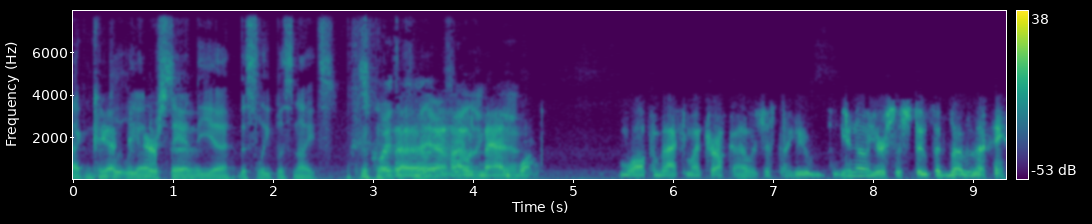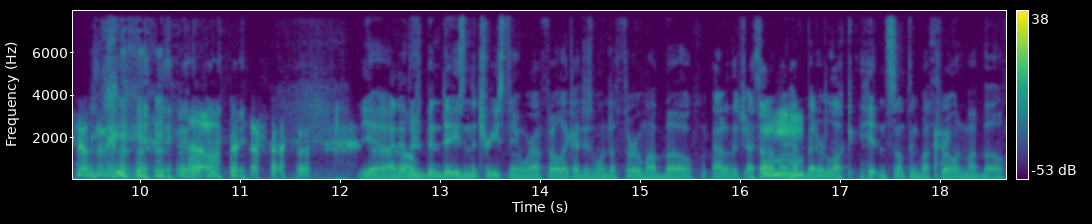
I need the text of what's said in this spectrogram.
I can completely yeah, understand the uh, the sleepless nights. It's quite the uh, yeah, I was mad yeah. Walking back to my truck. I was just like, you, you know, you're so stupid, blah, blah, you know what I mean? yeah, I know. There's been days in the tree stand where I felt like I just wanted to throw my bow out of the. Tree. I thought mm-hmm. I might have mm-hmm. better luck hitting something by throwing my bow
